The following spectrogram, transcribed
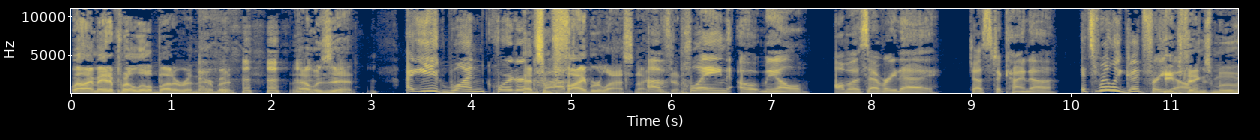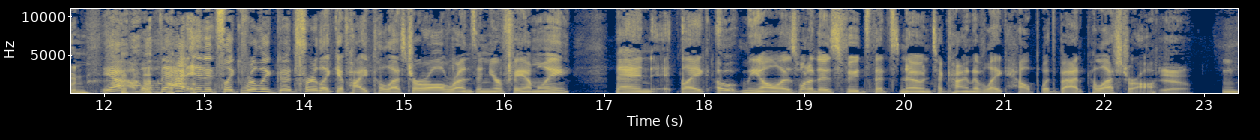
Well, I made it put a little butter in there, but that was it. I eat one quarter Had some fiber last night of plain oatmeal almost every day just to kind of. It's really good for you. Keep things moving. Yeah, well, that and it's like really good for like if high cholesterol runs in your family, then like oatmeal is one of those foods that's known to kind of like help with bad cholesterol. Yeah. Hmm.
